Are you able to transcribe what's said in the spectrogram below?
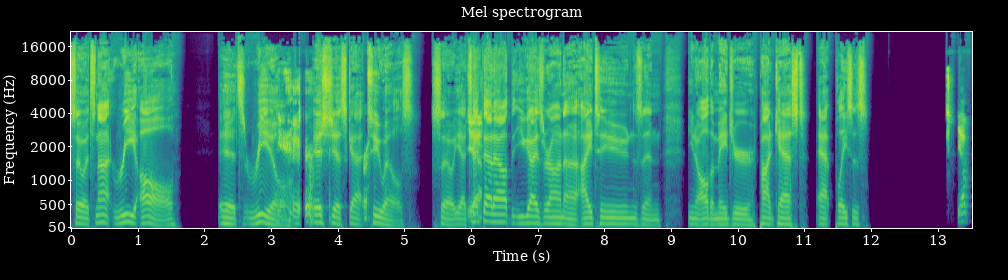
So it's not real. It's real. it's just got two L's. So yeah, check that out. You guys are on uh, iTunes and you know all the major podcast app places. Yep.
